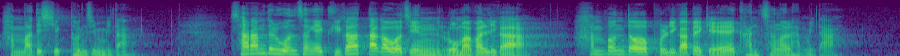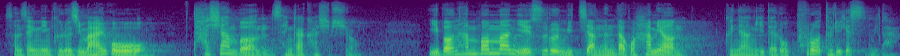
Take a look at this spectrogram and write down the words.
한마디씩 던집니다. 사람들 원성에 귀가 따가워진 로마 관리가 한 번 더 폴리갑에게 간청을 합니다. 선생님 그러지 말고 다시 한번 생각하십시오. 이번 한 번만 예수를 믿지 않는다고 하면 그냥 이대로 풀어드리겠습니다.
